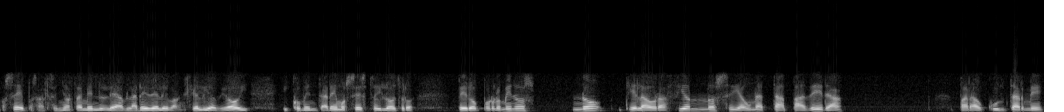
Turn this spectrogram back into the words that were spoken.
no sé, pues al Señor también le hablaré del Evangelio de hoy y comentaremos esto y lo otro, pero por lo menos no que la oración no sea una tapadera para ocultarme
